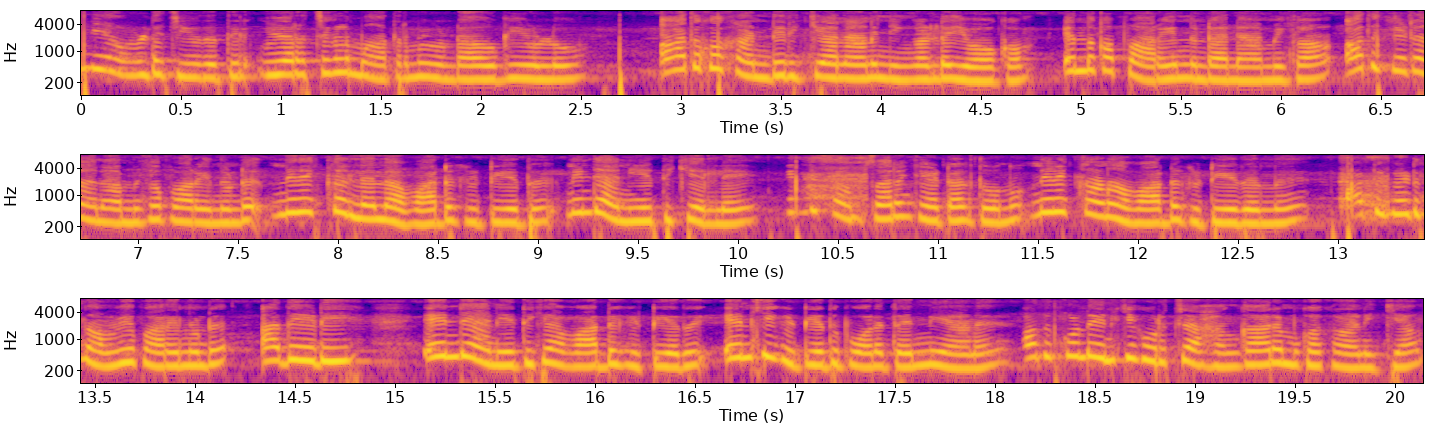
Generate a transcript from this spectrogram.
ഇനി അവളുടെ ജീവിതത്തിൽ ഉയർച്ചകൾ മാത്രമേ ഉണ്ടാവുകയുള്ളൂ. അതൊക്കെ കണ്ടിരിക്കാനാണ് നിങ്ങളുടെ യോഗം എന്നൊക്കെ പറയുന്നുണ്ട് അനാമിക. അത് കേട്ട് അനാമിക പറയുന്നുണ്ട് നിനക്കല്ലല്ലോ അവാർഡ് കിട്ടിയത്. നിന്റെ അനിയത്തിക്കല്ലേ? നിന്റെ സംസാരം കേട്ടാൽ തോന്നും നിനക്കാണ് അവാർഡ് കിട്ടിയതെന്ന്? അത് കേട്ട് നവ്യ പറയുന്നുണ്ട് അതേടി എന്റെ അനിയത്തിക്ക് അവാർഡ് കിട്ടിയത് എനിക്ക് കിട്ടിയത് പോലെ തന്നെയാണ്. അതുകൊണ്ട് എനിക്ക് കുറച്ച് അഹങ്കാരമൊക്കെ കാണിക്കാം.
